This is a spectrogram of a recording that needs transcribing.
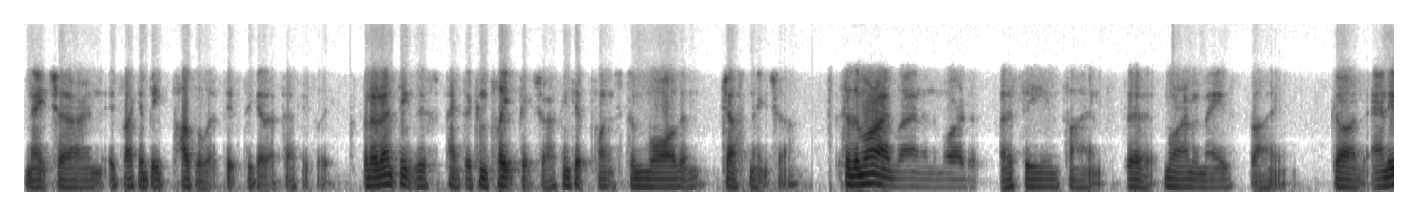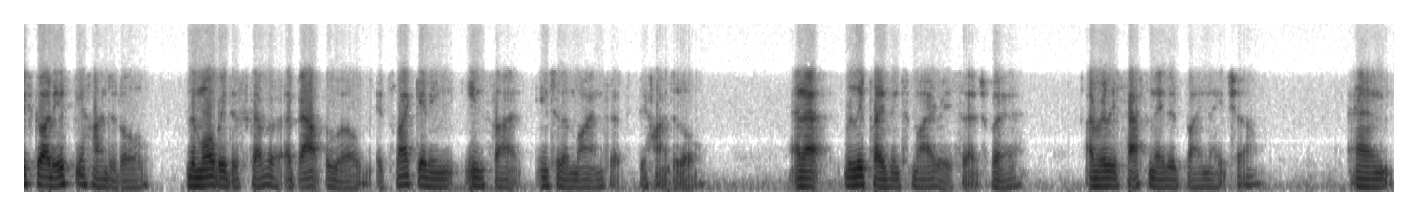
nature, and it's like a big puzzle that fits together perfectly. But I don't think this paints a complete picture. I think it points to more than just nature. So the more I learn and the more I see in science, the more I'm amazed by God. And if God is behind it all, the more we discover about the world, it's like getting insight into the mind that's behind it all. And that really plays into my research where I'm really fascinated by nature. And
